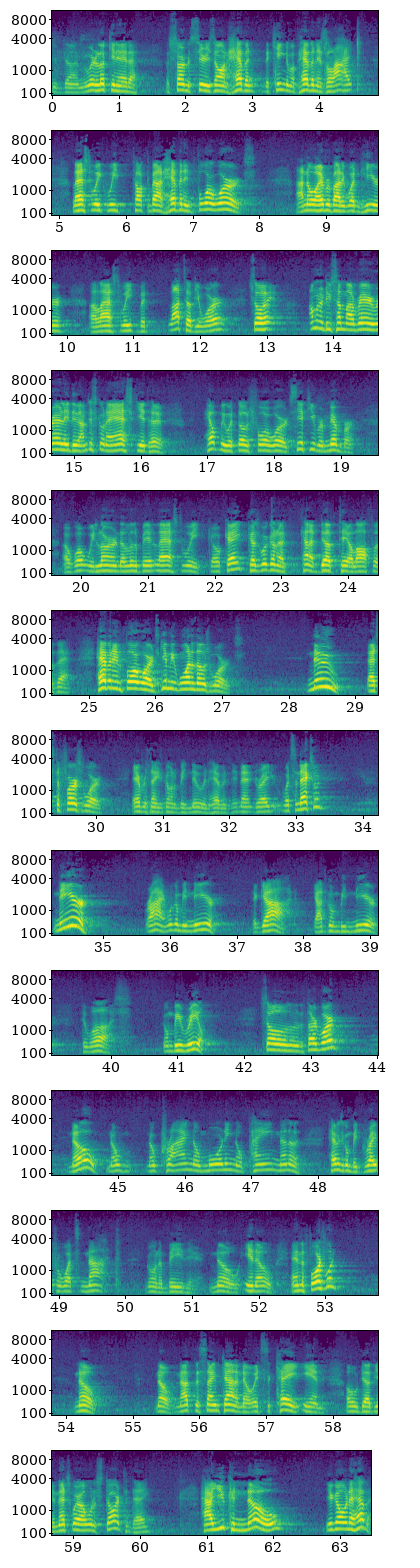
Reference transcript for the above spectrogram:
you've done. We're looking at a, a, sermon series on heaven. The kingdom of heaven is like. Last week we talked about heaven in four words. I know everybody wasn't here uh, last week, but lots of you were. So I'm going to do something I very rarely do. I'm just going to ask you to help me with those four words. See if you remember uh, what we learned a little bit last week, okay? Because we're going to kind of dovetail off of that. Heaven in four words. Give me one of those words. New. That's the first word. Everything's going to be new in heaven. Isn't that great? What's the next one? Near. Right. We're going to be near to God. God's going to be near to us. It's going to be real. So the third word? No. No no crying, no mourning, no pain. None of heaven's going to be great for what's not going to be there. No. N-O. And the fourth one? No. No. Not the same kind of no. It's the K-N. O-W. And that's where I want to start today. How you can know you're going to heaven.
